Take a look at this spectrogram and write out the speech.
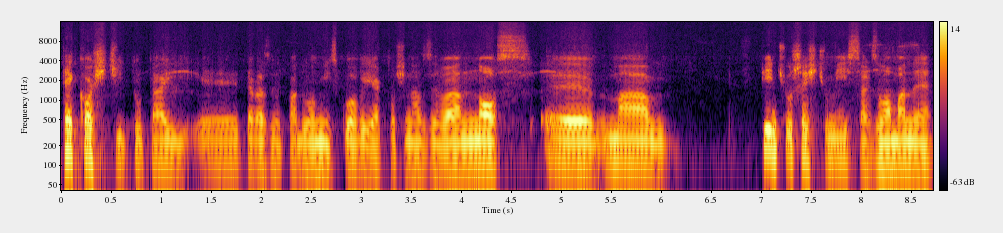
Te kości tutaj, e, teraz wypadło mi z głowy, jak to się nazywa, nos, e, ma w pięciu, sześciu miejscach złamane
